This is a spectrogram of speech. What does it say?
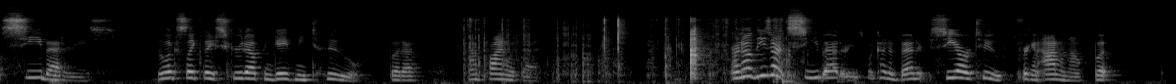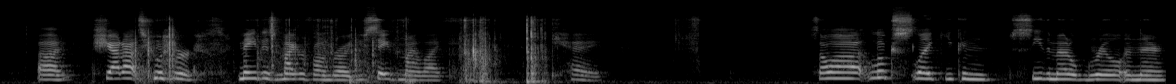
C batteries. It looks like they screwed up and gave me two, but uh, I'm fine with that. Or no, these aren't C batteries. What kind of battery? CR2. Freaking, I don't know. But uh, shout out to whoever made this microphone, bro. You saved my life. Okay. So uh, looks like you can see the metal grill in there.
